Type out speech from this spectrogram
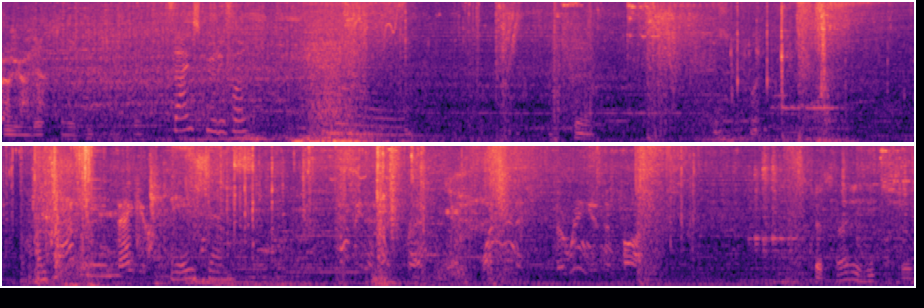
Doing this and it hits Thanks, beautiful. people. I'm back in. Thank you. Patience. Copy that, friend. One minute. The ring isn't far. That's not a heat shield.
